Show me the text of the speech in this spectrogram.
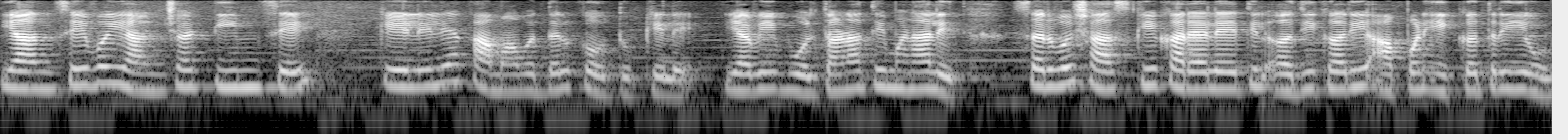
यांचे व यांच्या टीमचे केलेल्या कामाबद्दल कौतुक केले. यावेळी बोलताना ते म्हणालेत सर्व शासकीय कार्यालयातील अधिकारी आपण एकत्र येऊन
